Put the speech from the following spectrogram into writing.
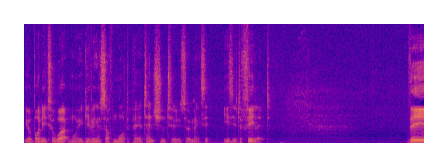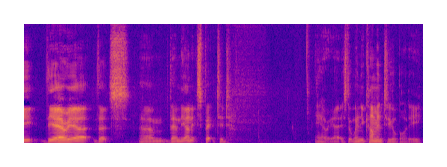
your body to work more. You're giving yourself more to pay attention to, so it makes it easier to feel it. The, the area that's um, then the unexpected area is that when you come into your body,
